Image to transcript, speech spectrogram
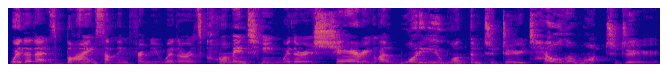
whether that's buying something from you, whether it's commenting, whether it's sharing. Like, what do you want them to do? Tell them what to do.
